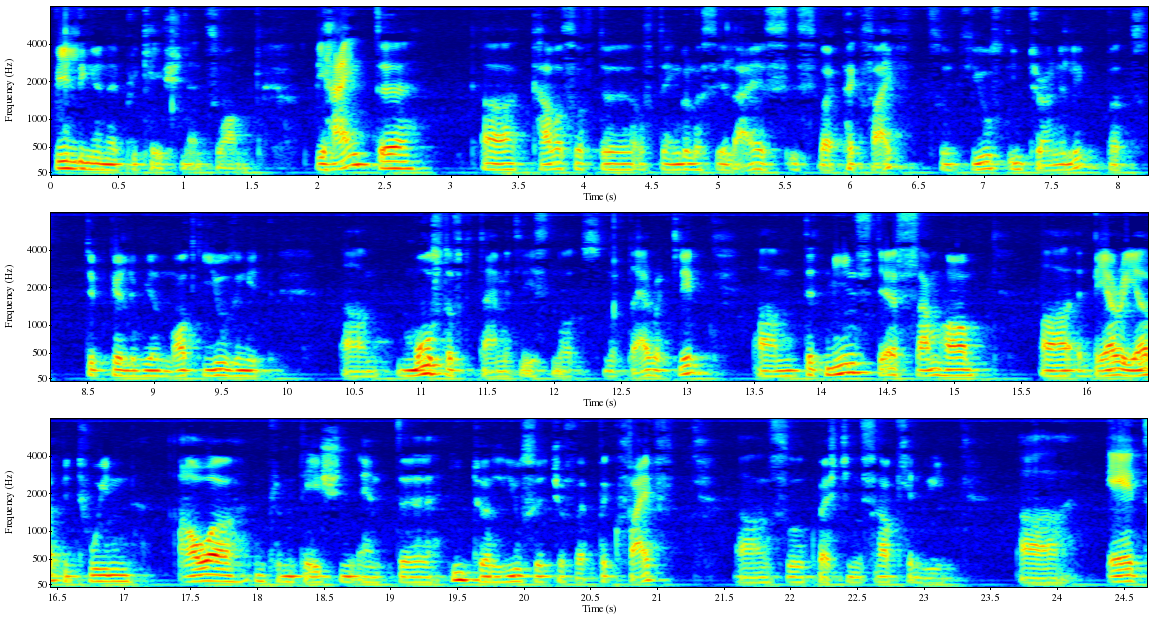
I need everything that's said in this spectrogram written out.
building an application, and so on. Behind the uh, covers of the of the Angular CLI is, is Webpack 5, so it's used internally, but typically we are not using it um, most of the time, at least not not directly. Um, that means there's somehow uh, a barrier between our implementation and the internal usage of Webpack 5. Uh, so the question is, how can we uh, add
